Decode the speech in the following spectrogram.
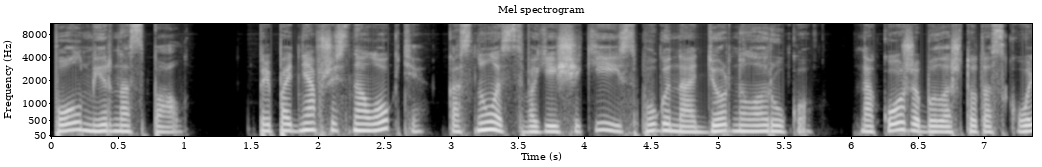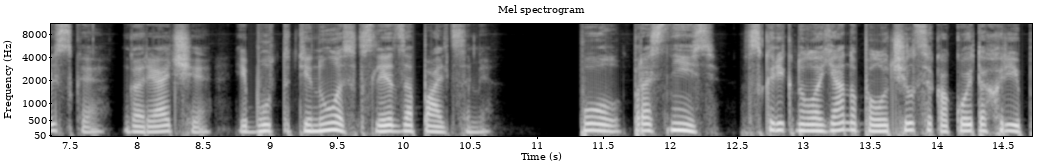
Пол мирно спал. Приподнявшись на локте, коснулась своей щеки и испуганно отдернула руку. На коже было что-то скользкое, горячее и будто тянулось вслед за пальцами. "Пол, проснись", вскрикнула я, но получился какой-то хрип.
